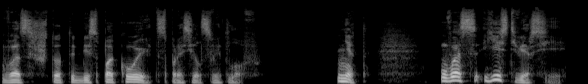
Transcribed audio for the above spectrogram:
«Вас что-то беспокоит?» — спросил Светлов. «Нет. У вас есть версии?»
